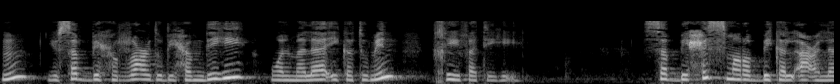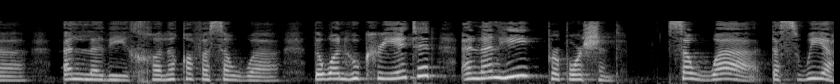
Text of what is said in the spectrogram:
Hmm? يُسَبِّحُ الرَّعْدُ بِحَمْدِهِ وَالْمَلَائِكَةُ مِنْ خِيفَتِهِ سبح اسم ربك الأعلى الذي خلق فسوى The one who created and then he proportioned. سوى تسوية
